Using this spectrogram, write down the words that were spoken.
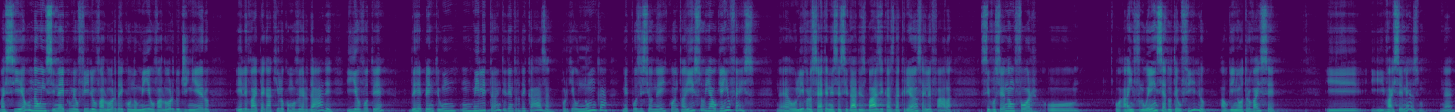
Mas se eu não ensinei para o meu filho o valor da economia, o valor do dinheiro, ele vai pegar aquilo como verdade e eu vou ter de repente, um, um militante dentro de casa, porque eu nunca me posicionei quanto a isso e alguém o fez. Né? O livro Sete Necessidades Básicas da Criança, ele fala, se você não for o, a influência do teu filho, alguém outro vai ser. E, e vai ser mesmo, né?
